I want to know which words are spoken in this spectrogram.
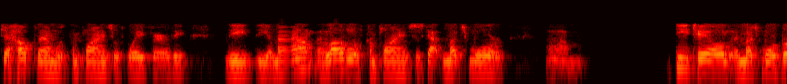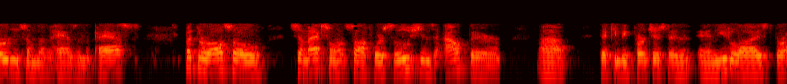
to help them with compliance with Wayfair. The, the, the amount and level of compliance has gotten much more um, detailed and much more burdensome than it has in the past. But there are also some excellent software solutions out there uh, that can be purchased and, and utilized for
